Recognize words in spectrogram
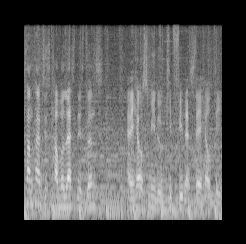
sometimes it's cover less distance and it helps me to keep fit and stay healthy.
